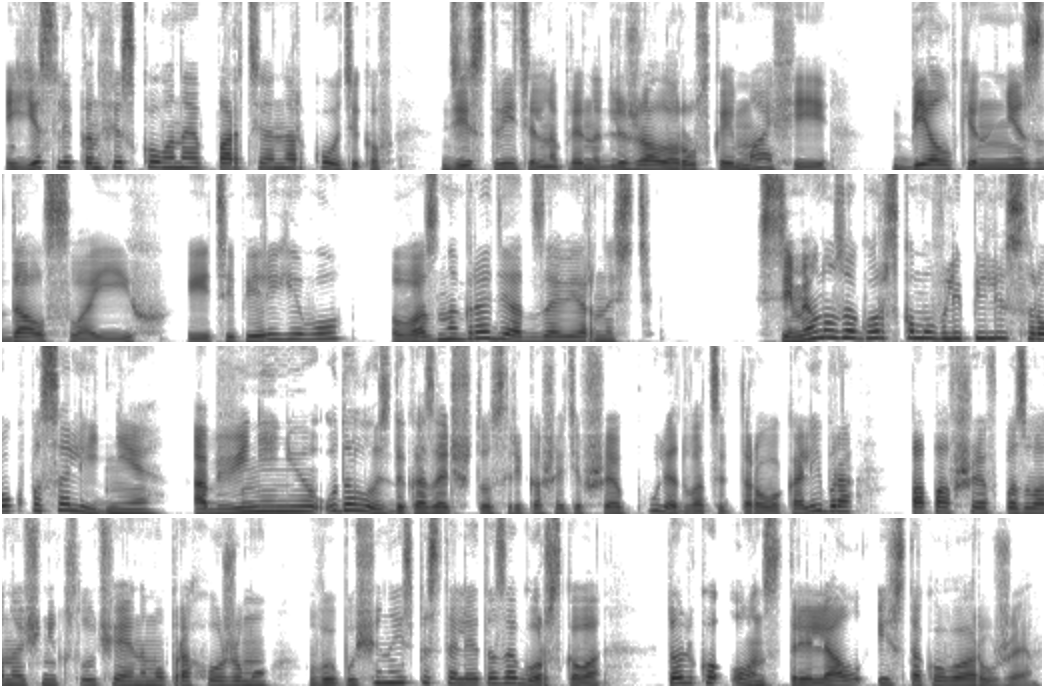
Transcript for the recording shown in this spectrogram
Если конфискованная партия наркотиков действительно принадлежала русской мафии, Белкин не сдал своих, и теперь его вознаградят за верность. Семену Загорскому влепили срок посолиднее. Обвинению удалось доказать, что срикошетившая пуля 22-го калибра, попавшая в позвоночник случайному прохожему, выпущена из пистолета Загорского. Только он стрелял из такого оружия.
